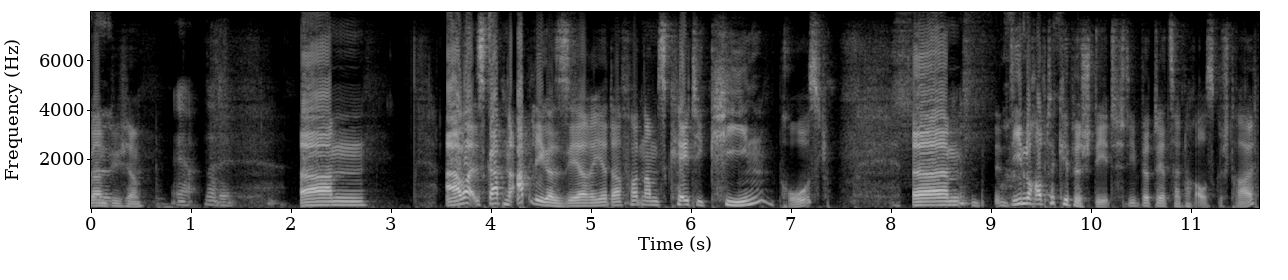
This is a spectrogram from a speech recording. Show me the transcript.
waren äh, Bücher. Ja, na denn. Ähm, aber es gab eine Ablegerserie davon namens Katie Keen, Prost, ähm, die noch auf der Kippe steht. Die wird jetzt halt noch ausgestrahlt.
